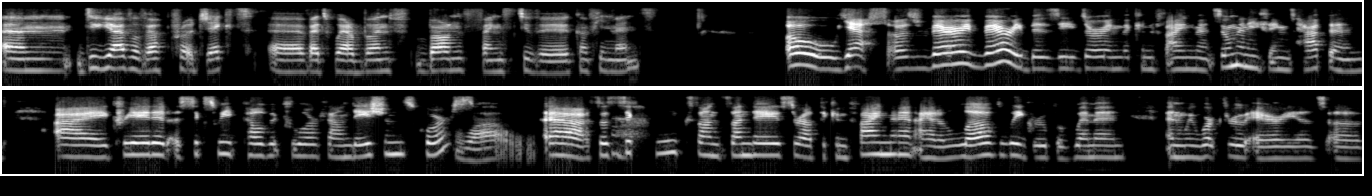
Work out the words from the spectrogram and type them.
um, do you have other projects uh, that were born born thanks to the confinement Oh, yes. I was very, very busy during the confinement. So many things happened. I created a six week pelvic floor foundations course. Wow. Yeah, so six weeks on Sundays throughout the confinement. I had a lovely group of women, and we worked through areas of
